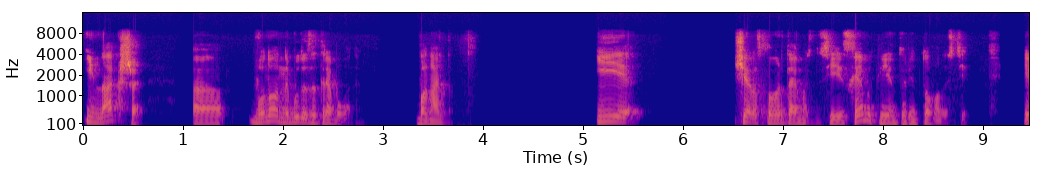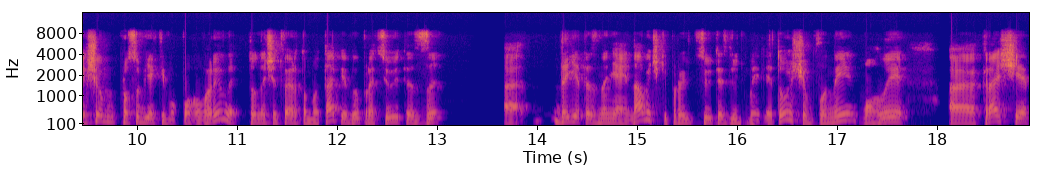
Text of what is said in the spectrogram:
інакше е, воно не буде затребуване. Банально. І ще раз повертаємось до цієї схеми клієнт-орієнтованості. Якщо ми про суб'єктів поговорили, то на четвертому етапі ви працюєте з е, даєте знання і навички, працюєте з людьми для того, щоб вони могли е, краще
